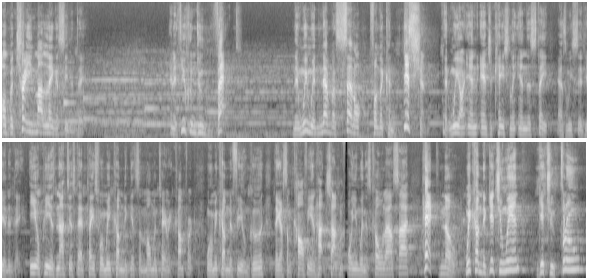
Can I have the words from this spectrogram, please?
or betrayed my legacy today? And if you can do that, then we would never settle for the condition that we are in educationally in this state as we sit here today. EOP is not just that place where we come to get some momentary comfort, where we come to feel good. They got some coffee and hot chocolate for you when it's cold outside. Heck no. We come to get you in, get you through,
